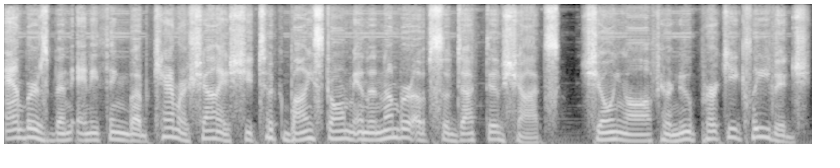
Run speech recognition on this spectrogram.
Amber's been anything but camera shy as she took by storm in a number of seductive shots, showing off her new perky cleavage.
